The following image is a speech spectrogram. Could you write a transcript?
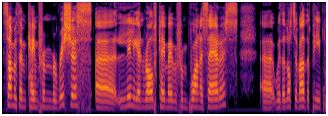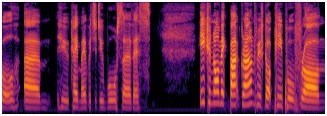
Some of them came from Mauritius. Uh, Lillian Rolfe came over from Buenos Aires uh, with a lot of other people um, who came over to do war service. Economic background, we've got people from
